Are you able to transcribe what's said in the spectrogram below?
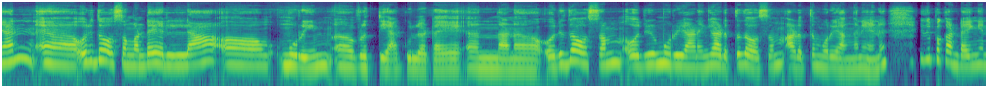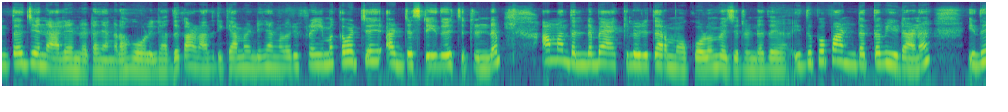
ഞാൻ ഒരു ദിവസം കൊണ്ട് എല്ലാ മുറിയും ആ, എന്നാണ്. ഒരു ദിവസം ഒരു മുറിയാണെങ്കിൽ അടുത്ത ദിവസം അടുത്ത മുറി അങ്ങനെയാണ്. ഇതിപ്പോൾ കണ്ട ഇങ്ങനത്തെ ജനാല ഉണ്ട് കേട്ടോ ഞങ്ങളുടെ ഹോളിൽ അത് കാണാതിരിക്കാൻ വേണ്ടി ഞങ്ങളൊരു ഫ്രെയിമൊക്കെ വെച്ച് അഡ്ജസ്റ്റ് ചെയ്ത് വെച്ചിട്ടുണ്ട്. ആ മന്തലിന്റെ ബാക്കിൽ ഒരു തെർമോക്കോളും വെച്ചിട്ടുണ്ട്. ഇത് ഇതിപ്പോൾ പണ്ടത്തെ വീടാണ്. ഇത്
